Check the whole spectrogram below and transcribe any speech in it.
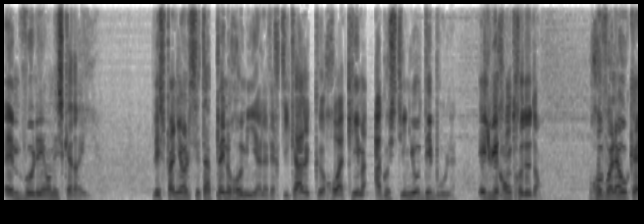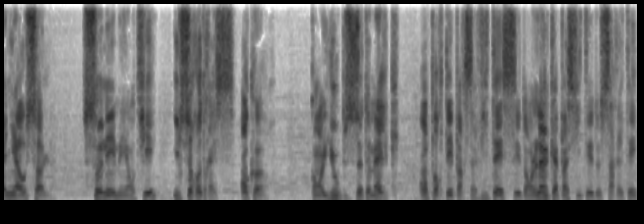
aime voler en escadrille. L'Espagnol s'est à peine remis à la verticale que Joaquim Agostinho déboule et lui rentre dedans. Revoilà Ocaña au sol. Sonné mais entier, il se redresse, encore, quand Joop Zotemelk, emporté par sa vitesse et dans l'incapacité de s'arrêter,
